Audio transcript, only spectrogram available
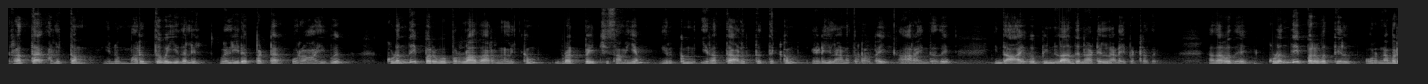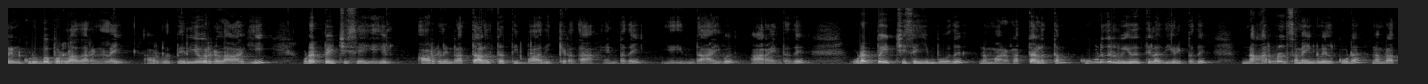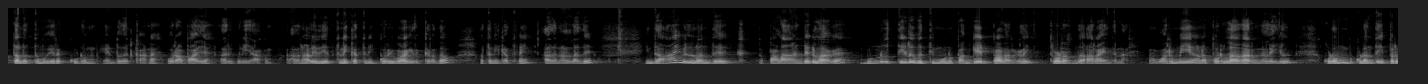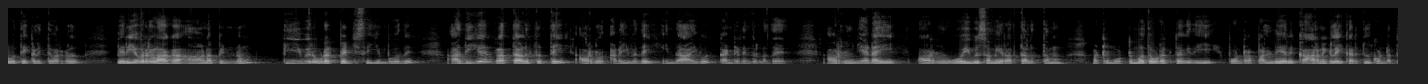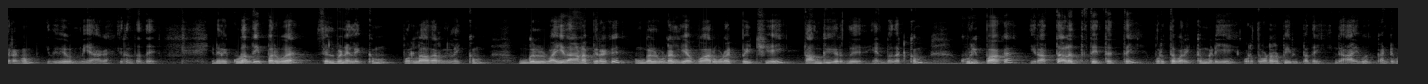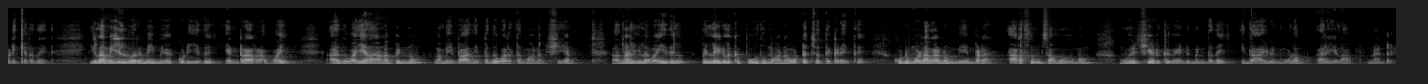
இரத்த அழுத்தம் என்னும் மருத்துவ இதழில் வெளியிடப்பட்ட ஒரு ஆய்வு. குழந்தை பருவ பொருளாதார நிலைக்கும் உடற்பயிற்சி சமயம் இருக்கும் இரத்த அழுத்தத்திற்கும் இடையிலான தொடர்பை ஆராய்ந்தது. இந்த ஆய்வு பின்லாந்து நாட்டில் நடைபெற்றது. அதாவது குழந்தை பருவத்தில் ஒரு நபரின் குடும்ப பொருளாதார நிலை அவர்கள் பெரியவர்கள் ஆகி உடற்பயிற்சி செய்கையில் அவர்களின் இரத்த அழுத்தத்தை பாதிக்கிறதா என்பதை இந்த ஆய்வு ஆராய்ந்தது. உடற்பயிற்சி செய்யும்போது நம்ம இரத்த அழுத்தம் கூடுதல் விகிதத்தில் அதிகரிப்பது நார்மல் சமயங்களில் கூட நம் இரத்த அழுத்தம் உயரக்கூடும் என்பதற்கான ஒரு அபாய அறிகுறியாகும். அதனால் இது எத்தனை கத்தனை குறைவாக இருக்கிறதோ அத்தனை கத்தனை அது நல்லது. இந்த ஆய்வில் வந்து பல ஆண்டுகளாக முந்நூற்றி எழுபத்தி மூணு பங்கேற்பாளர்களை தொடர்ந்து ஆராய்ந்தனர். வறுமையான பொருளாதார நிலையில் குழம் குழந்தை பருவத்தை கழித்தவர்கள் பெரியவர்களாக ஆன பின்னும் தீவிர உடற்பயிற்சி செய்யும்போது அதிக இரத்த அழுத்தத்தை அவர்கள் அடைவதை இந்த ஆய்வு கண்டறிந்துள்ளது. அவர்களின் எடை அவர்கள் ஓய்வு சமய இரத்த அழுத்தம் மற்றும் ஒட்டுமொத்த உடற்தகுதி போன்ற பல்வேறு காரணிகளை கருத்தில் கொண்ட பிறகும் இதுவே உண்மையாக இருந்தது. எனவே குழந்தை பருவ செல்வ நிலைக்கும் பொருளாதார நிலைக்கும் உங்கள் வயதான பிறகு உங்கள் உடல் எவ்வாறு உடற்பயிற்சியை தாங்குகிறது என்பதற்கும் குறிப்பாக இரத்த அழுத்தத்தை பொறுத்த வரைக்கும் இடையே ஒரு தொடர்பு இருப்பதை இந்த ஆய்வு கண்டுபிடிக்கிறது. இளமையில் வறுமை மிக கொடியது என்றார் அவ்வை. அது வயதான பின்னும் நம்மை பாதிப்பது வருத்தமான விஷயம். அதனால் இளவயதில் பிள்ளைகளுக்கு போதுமான ஊட்டச்சத்து கிடைத்து குடும்ப நலனும் மேம்பட அரசும் சமூகமும் முயற்சி எடுக்க வேண்டும் என்பதை இந்த ஆய்வின் மூலம் அறியலாம். நன்றி.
